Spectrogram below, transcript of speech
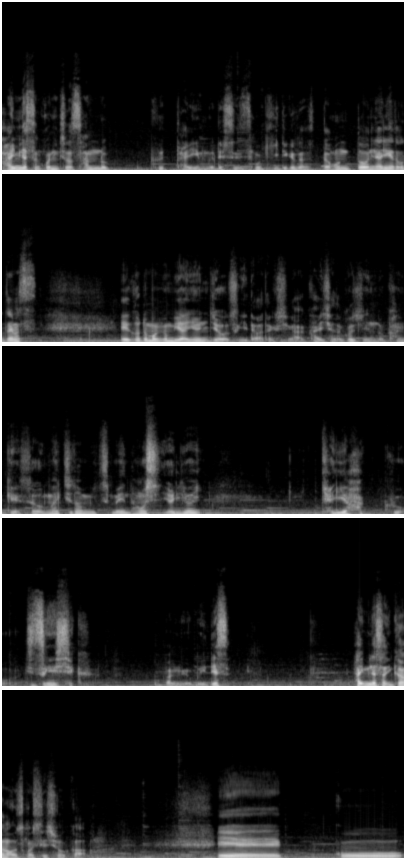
はい皆さんこんにちは。36タイムです。いつも聞いてくださって本当にありがとうございます。えー、この番組は40を過ぎた私が会社と個人の関係性を今一度見つめ直しより良いキャリアハックを実現していく番組です。はい皆さんいかがお過ごしでしょうか？えー、こ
